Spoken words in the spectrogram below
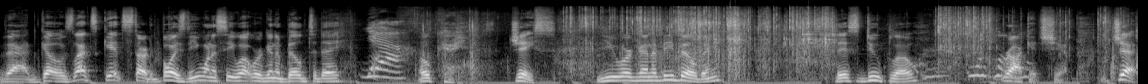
that goes. Let's get started. Boys, do you want to see what we're going to build today? Yeah. Okay. Jace, you are going to be building this Duplo rocket ship. Jet,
